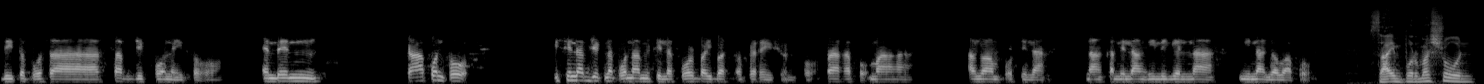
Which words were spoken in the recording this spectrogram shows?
dito po sa subject po na ito. And then kahapon po isinubject na po namin sila for by bus operation po para po ma ano po sila ng kanilang illegal na ginagawa po. Sa impormasyon,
